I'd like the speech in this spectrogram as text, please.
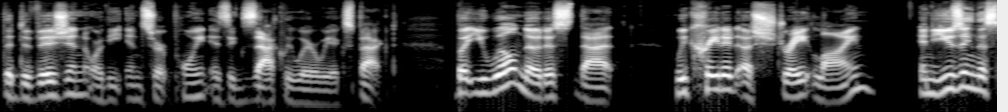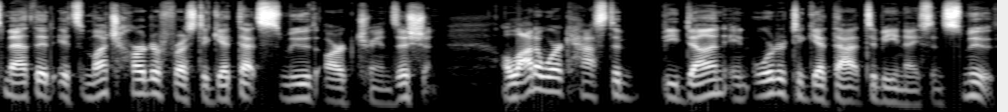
the division or the insert point is exactly where we expect. But you will notice that we created a straight line, and using this method, it's much harder for us to get that smooth arc transition. A lot of work has to be done in order to get that to be nice and smooth.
